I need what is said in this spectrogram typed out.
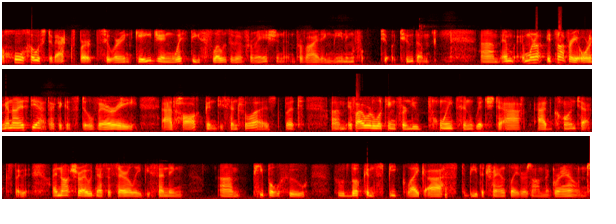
a whole host of experts who are engaging with these flows of information and providing meaning to to them. Um, and, and we're not, it's not very organized yet. I think it's still very ad hoc and decentralized. But um, if I were looking for new points in which to add, add context, I, I'm not sure I would necessarily be sending um, people who who look and speak like us to be the translators on the ground,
